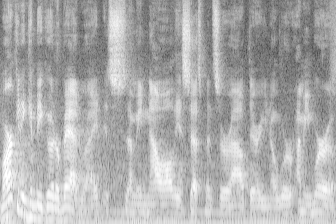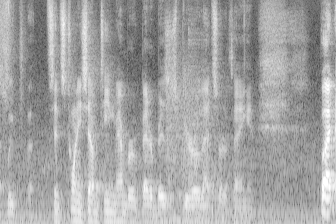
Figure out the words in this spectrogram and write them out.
marketing can be good or bad, right? It's. I mean, now all the assessments are out there. You know, we're. I mean, we're a we since 2017 member of Better Business Bureau, that sort of thing. And but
